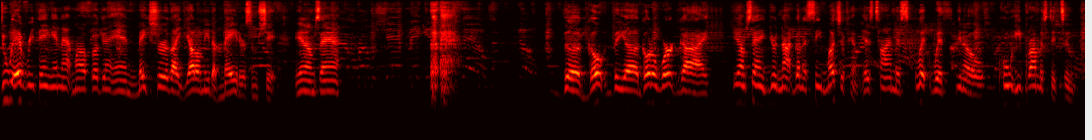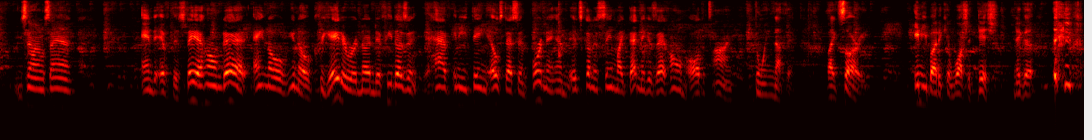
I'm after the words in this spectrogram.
do everything in that motherfucker and make sure like y'all don't need a maid or some shit. You know what I'm saying? the go the uh, go to work guy, you know what I'm saying? You're not gonna see much of him. His time is split with you know who he promised it to. You see what I'm saying? And if the stay-at-home dad ain't no, you know, creator or nothing, if he doesn't have anything else that's important to him, it's gonna seem like that nigga's at home all the time doing nothing. Like, sorry, anybody can wash a dish, nigga.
